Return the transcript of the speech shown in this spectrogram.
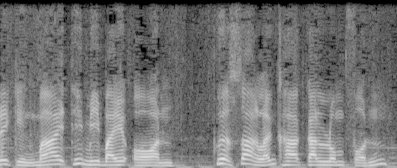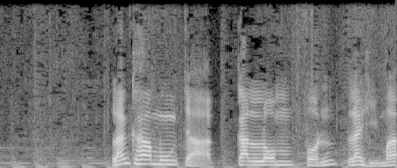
ด้วยกิ่งไม้ที่มีใบอ่อน เพื่อสร้างหลังคากันลมฝน หลังคามุงจากกันลมฝนและหิมะ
